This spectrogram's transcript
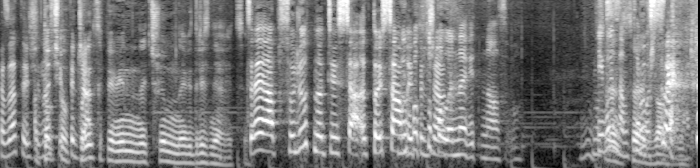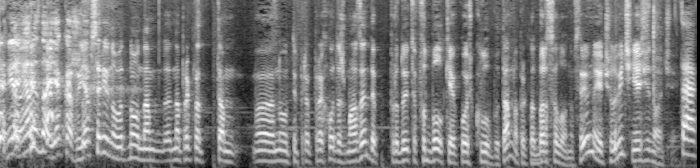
казати А жіночий тобто, в піджак. принципі, він нічим не відрізняється. Це абсолютно ті са- той Ми самий піджак. поцупили навіть назву. І ви нам це можете Ні, ну я не знаю, я кажу, я все рівно, от, ну, нам, наприклад, там, е, ну, ти при- приходиш в магазин, де продаються футболки якогось клубу, там, наприклад, Барселона. Все рівно є чоловічі, є жіночі. Так.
